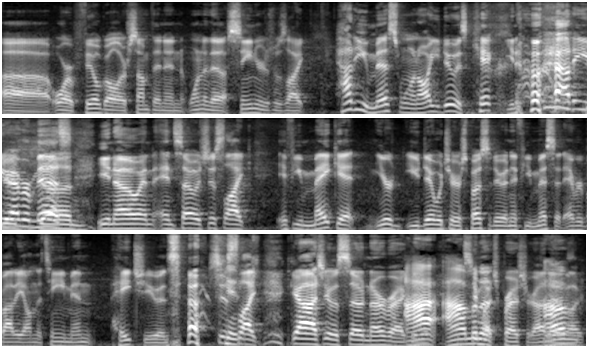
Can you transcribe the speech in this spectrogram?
uh, or a field goal or something. And one of the seniors was like. How do you miss one? All you do is kick. You know, how do you You're ever miss? done. you know and and so it's just like if you make it you're you did what you're supposed to do and if you miss it everybody on the team and hates you and so it's just Can- like gosh it was so nerve-wracking I- I'm too gonna- much pressure i know I'm, like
